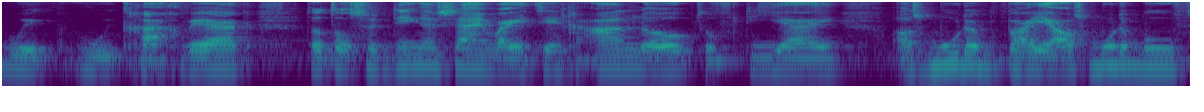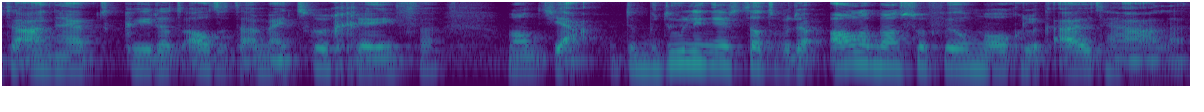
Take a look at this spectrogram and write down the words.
hoe, ik, hoe ik graag werk. Dat als er dingen zijn waar je tegenaan loopt of die jij als moeder, waar je als moeder behoefte aan hebt, kun je dat altijd aan mij teruggeven. Want ja, de bedoeling is dat we er allemaal zoveel mogelijk uithalen.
